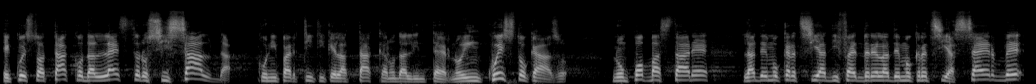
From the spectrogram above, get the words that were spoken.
e questo attacco dall'estero si salda con i partiti che l'attaccano dall'interno e in questo caso non può bastare la democrazia a difendere la democrazia serve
